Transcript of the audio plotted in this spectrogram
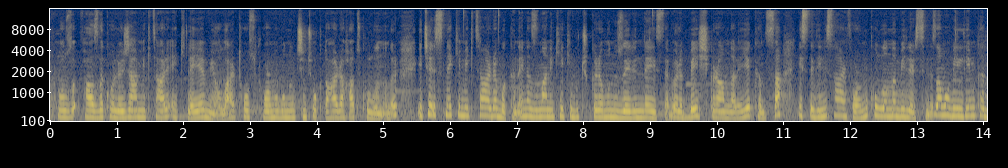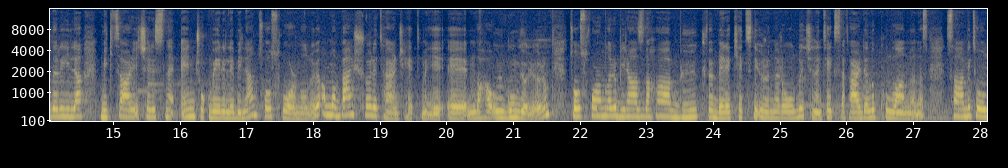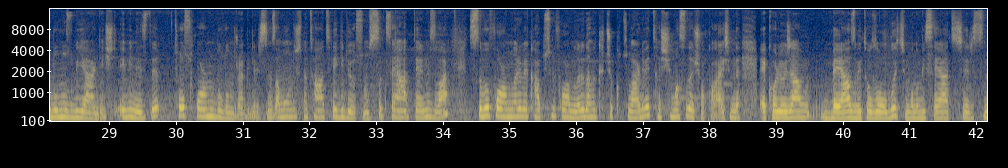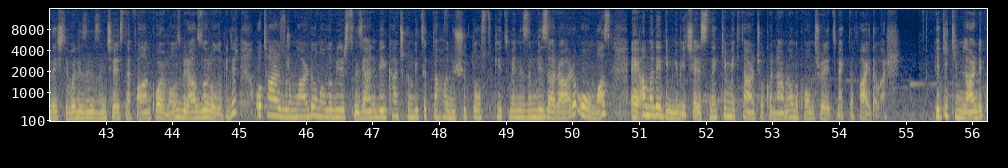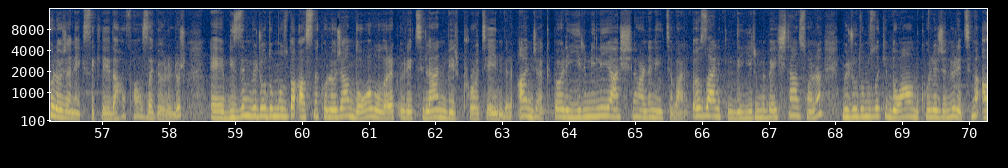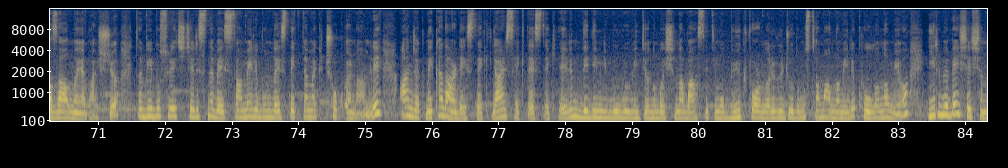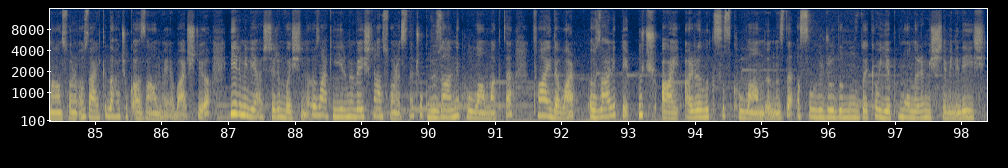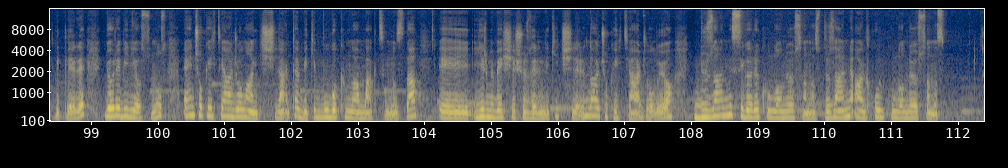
fazla kolajen miktarı ekleyemiyorlar. Toz formu bunun için çok daha rahat kullanılır. İçerisindeki miktara bakın. En azından 2-2,5 gramın üzerindeyse böyle 5 gramlara yakınsa istediğiniz her formu kullanabilirsiniz. Ama bildiğim kadarıyla miktarı içerisine en çok verilebilen toz form oluyor. Ama ben şöyle tercih etmeyi e, daha uygun görüyorum. Toz formları biraz daha büyük ve bereketli ürünler olduğu için hani tek seferde alıp kullandığınız, sabit olduğunuz bir yerde işte evinizde toz formu bulundurabilirsiniz. Ama onun dışında tatile gidiyorsunuz, sık seyahatleriniz var. Sıvı formları ve kapsül formları daha küçük kutularda ve taşıması da çok kolay. Şimdi ekolojen beyaz bir toz olduğu için bunu bir seyahat içerisinde işte valizinizin içerisine falan koymanız biraz zor olabilir. O tarz durumlarda onu alabilirsiniz. Yani birkaç gün bir tık daha düşük doz tüketmenizin bir zararı olmaz. E, ama dediğim gibi içerisindeki miktar çok önemli. Onu kontrol etmekte fayda var. Peki kimlerde kolajen eksikliği daha fazla görülür? Ee, bizim vücudumuzda aslında kolajen doğal olarak üretilen bir proteindir. Ancak böyle 20'li yaşlardan itibaren özellikle de 25'ten sonra vücudumuzdaki doğal bu kolajen üretimi azalmaya başlıyor. Tabii bu süreç içerisinde beslenmeyle bunu desteklemek çok önemli. Ancak ne kadar desteklersek destekleyelim dediğim gibi bu, bu videonun başında bahsettiğim o büyük formları vücudumuz tam anlamıyla kullanamıyor. 25 yaşından sonra özellikle daha çok azalmaya başlıyor. 20'li yaşların başında özellikle 25'ten sonrasında çok düzenli kullanmakta fayda var. Özellikle 3 ay aralıksız kullandığınızda asıl vücudunuzdaki o yapım onarım işlemini, değişiklikleri görebiliyorsunuz. En çok ihtiyacı olan kişiler tabii ki bu bakımdan baktığımızda e, 25 yaş üzerindeki kişilerin daha çok ihtiyacı oluyor. Düzenli sigara kullanıyorsanız, düzenli alkol kullanıyorsanız,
